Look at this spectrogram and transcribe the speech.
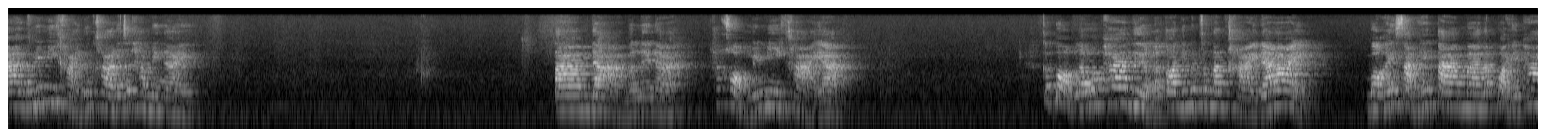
อ่าแล้วไม่มีขายลูกค้าแล้วจะทำยังไง ตามด่ามันเลยนะ ถ้าของไม่มีขายอะ่ะ ก็บอกแล้วว่าผ้าเหลืองแล้วตอนนี้มันกำลังขายได้ บอกให้สั่งให้ตามมาแล้วปล่อยให้ผ้า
